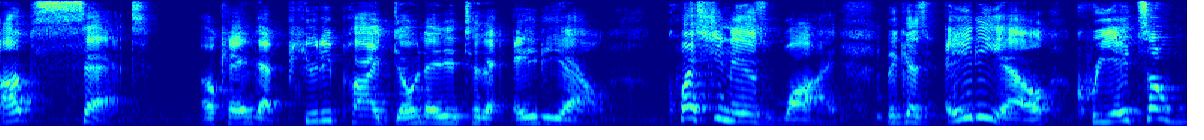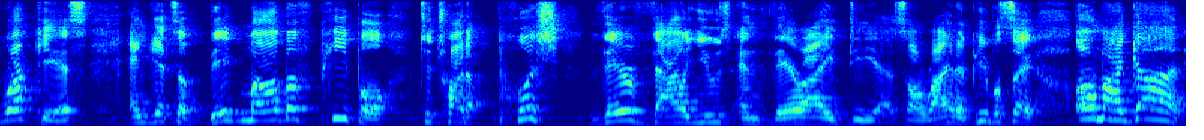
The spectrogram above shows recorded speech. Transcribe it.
upset okay, that PewDiePie donated to the ADL. Question is why? Because ADL creates a ruckus and gets a big mob of people to try to push their values and their ideas, all right? And people say, oh my God,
